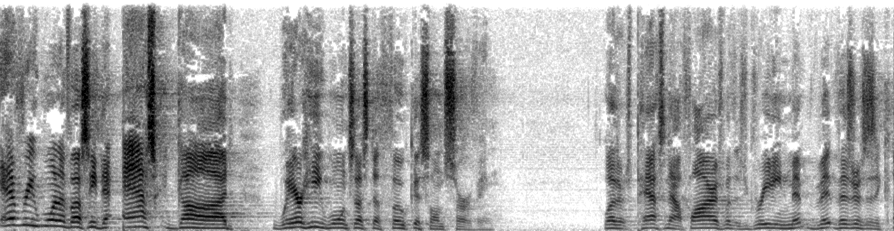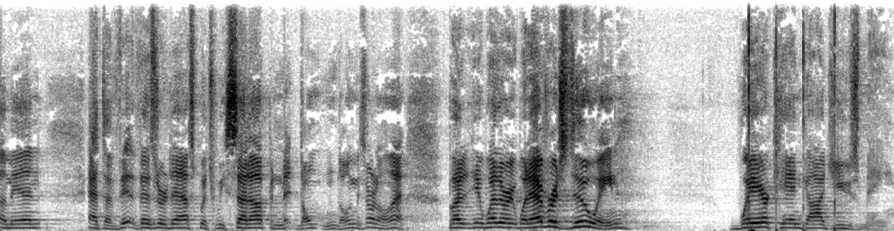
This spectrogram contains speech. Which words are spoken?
every one of us need to ask God where He wants us to focus on serving. Whether it's passing out flyers, whether it's greeting visitors as they come in at the visitor desk, which we set up, and don't, don't get me started on that. But whether whatever it's doing, where can God use me?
